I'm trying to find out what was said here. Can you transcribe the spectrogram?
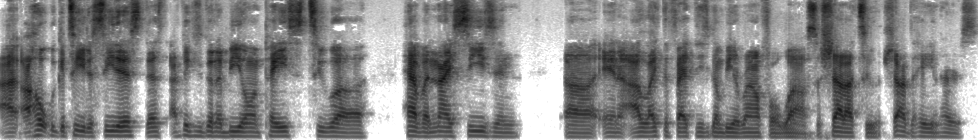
I, I hope we continue to see this. That's, I think he's going to be on pace to uh, have a nice season, uh, and I like the fact that he's going to be around for a while. So shout out to shout out to Hayden Hurst,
